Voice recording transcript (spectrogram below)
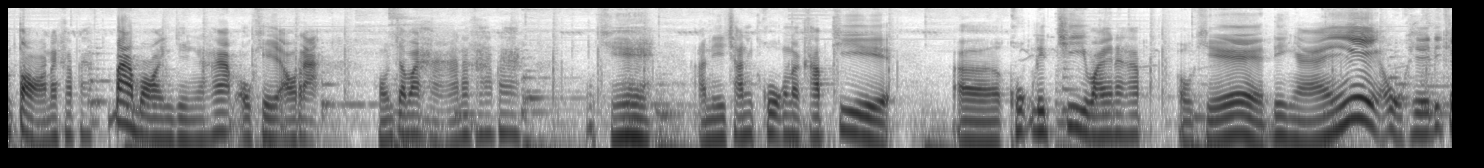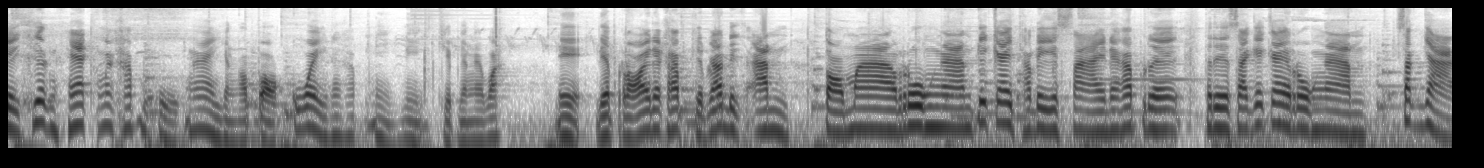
ำต่อนะครับบ้าบอจริงๆนะครับโอเคเอาละผมจะมาหานะครับนะโอเค อันนี้ชั้นคุกนะครับที่ เอ่อคุกลิชชี่ไว้นะครับ โอเคนี่ไง โอเคนี่ไงเครื่องแฮกนะครับโอ้โหง่ายอย่างกระบอกกล้วยนะครับนี่นี่เก็บยังไงวะนี่เรียบร้อยนะครับ เก็บแล้วดึกอันต่อมาโรงงานใกล้ๆทะเลทรายนะครับเลยทะเลทรายใกล้ๆโรงงานสักอย่าง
